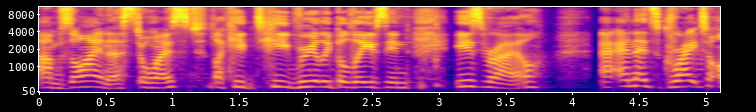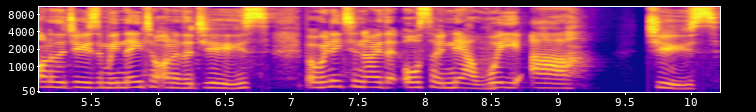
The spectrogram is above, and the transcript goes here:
um, Zionist almost. Like he, he really believes in Israel. And it's great to honour the Jews and we need to honour the Jews, but we need to know that also now we are Jews.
